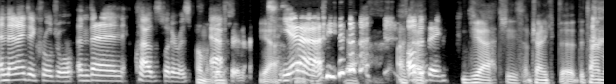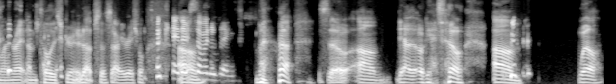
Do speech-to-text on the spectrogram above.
and then I did Cruel Jewel, and then Cloud Splitter was oh my after goodness. that. Yeah, yeah, yeah. all I, the things. Yeah, geez, I'm trying to keep the the timeline right, and I'm totally screwing it up. So sorry, Rachel. Okay, there's so Um, many things. so um, yeah, okay, so um, well,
